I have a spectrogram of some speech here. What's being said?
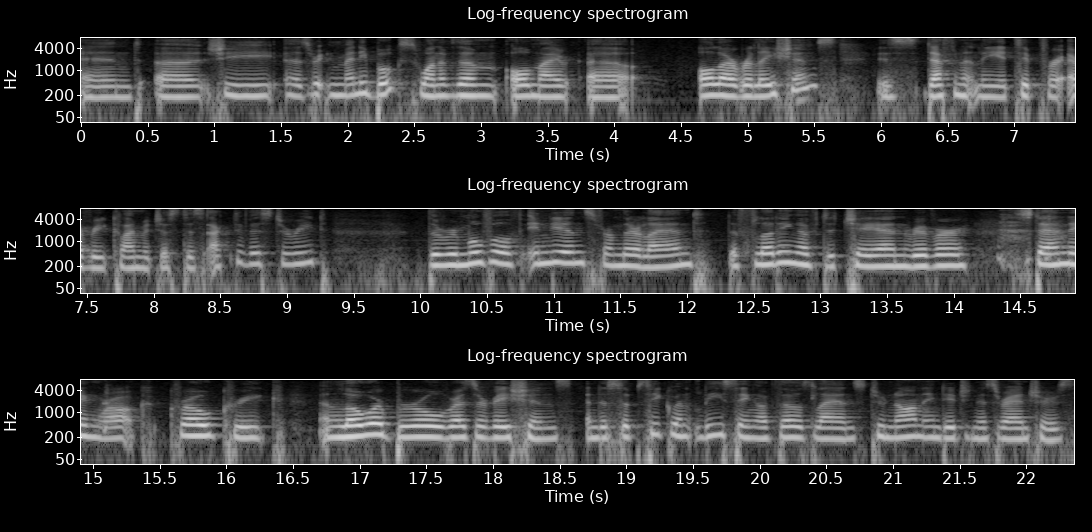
and uh, she has written many books. One of them, All My uh, All Our Relations, is definitely a tip for every climate justice activist to read. The removal of Indians from their land, the flooding of the Cheyenne River, Standing Rock, Crow Creek, and lower Brule reservations, and the subsequent leasing of those lands to non indigenous ranchers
